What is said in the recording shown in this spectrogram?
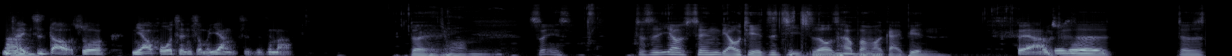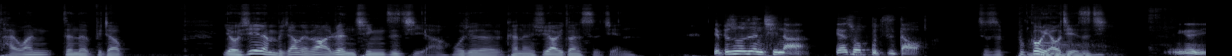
你才知道说你要活成什么样子，不是吗？对，嗯，所以就是要先了解自己之后，才有办法改变。对啊，我觉得就是台湾真的比较，有些人比较没办法认清自己啊。我觉得可能需要一段时间，也不是说认清啊，应该说不知道，就是不够了解自己，因为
